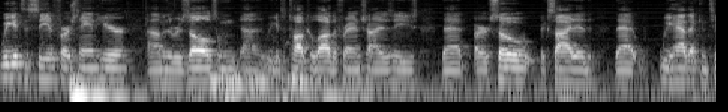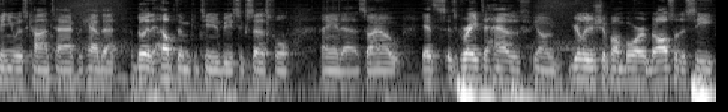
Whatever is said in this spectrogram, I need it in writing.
we get to see it firsthand here um, in the results, and uh, we get to talk to a lot of the franchisees that are so excited that we have that continuous contact, we have that ability to help them continue to be successful, and uh, so I know it's it's great to have you know your leadership on board, but also to see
